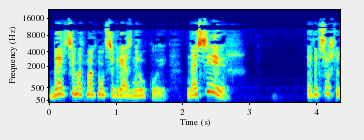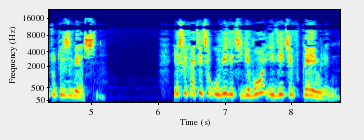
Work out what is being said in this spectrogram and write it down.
Бертим отмахнулся грязной рукой. На север. Это все, что тут известно. Если хотите увидеть его, идите в Кеймлин.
